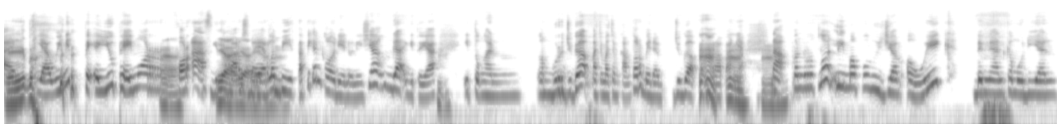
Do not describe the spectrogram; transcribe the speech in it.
kayak gitu ya we need pay, you pay more Ah. for us gitu Ya, harus ya, bayar ya. lebih tapi kan kalau di Indonesia enggak gitu ya Hmm. hitungan lembur juga macam-macam kantor beda juga penerapannya Mm-mm. nah menurut lo 50 jam a week dengan kemudian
